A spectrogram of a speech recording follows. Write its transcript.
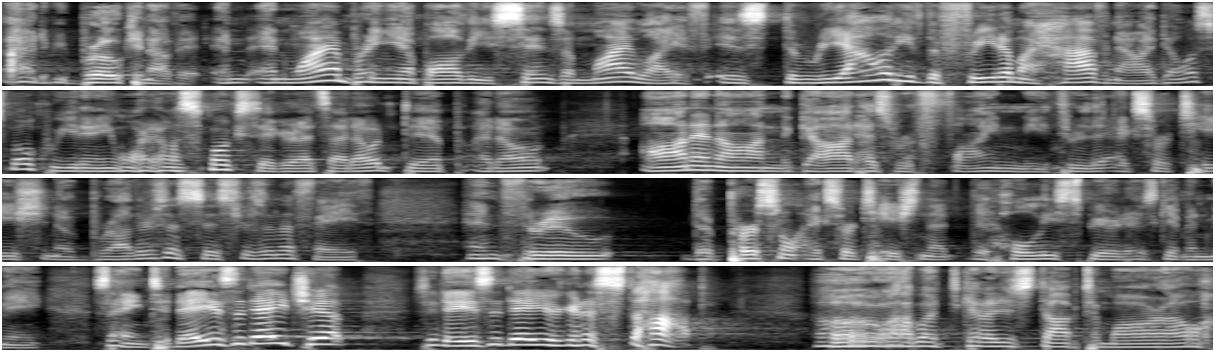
I had to be broken of it. And, and why I'm bringing up all these sins of my life is the reality of the freedom I have now. I don't smoke weed anymore. I don't smoke cigarettes. I don't dip. I don't on and on, God has refined me through the exhortation of brothers and sisters in the faith and through the personal exhortation that the Holy Spirit has given me, saying, Today is the day, Chip. Today is the day you're going to stop. Oh, how about, can I just stop tomorrow?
